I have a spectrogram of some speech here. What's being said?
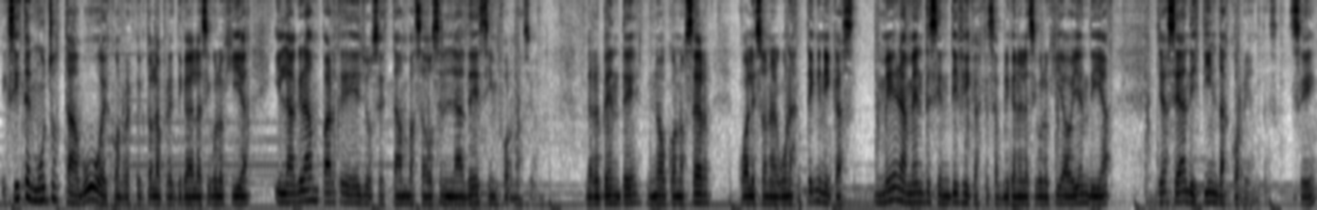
Existen muchos tabúes con respecto a la práctica de la psicología y la gran parte de ellos están basados en la desinformación. De repente, no conocer cuáles son algunas técnicas meramente científicas que se aplican en la psicología hoy en día, ya sean distintas corrientes. ¿sí?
